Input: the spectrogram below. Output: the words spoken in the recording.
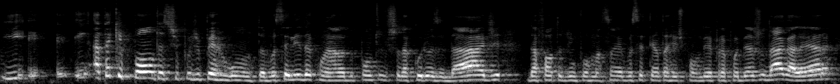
E, e, até que ponto esse tipo de pergunta você lida com ela do ponto de vista da curiosidade, da falta de informação e você tenta responder para poder ajudar a galera?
